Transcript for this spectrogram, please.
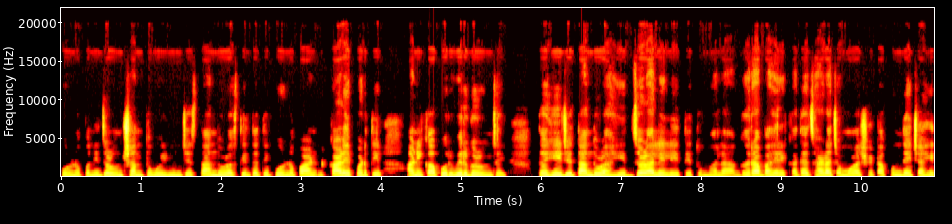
पूर्णपणे जळून शांत होईल म्हणजेच तांदूळ असतील तर ते पूर्ण पान काळे पडतील आणि कापूर विरघळून जाईल. तर हे जे तांदूळ आहेत जळालेले ते तुम्हाला घराबाहेर एखाद्या झाडाच्या मुळाशी टाकून द्यायचे आहेत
